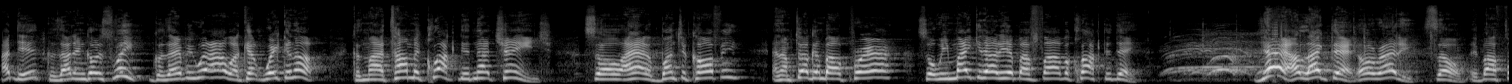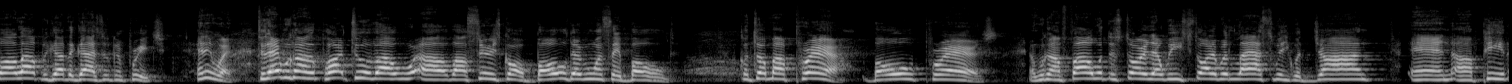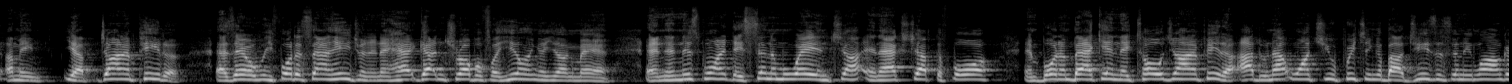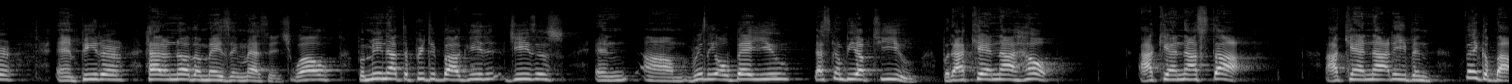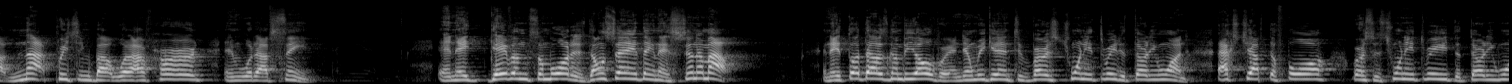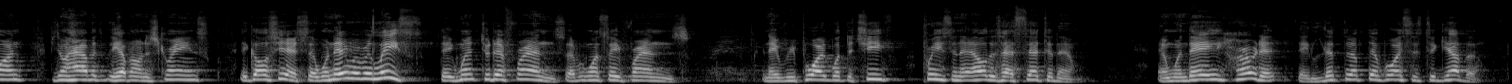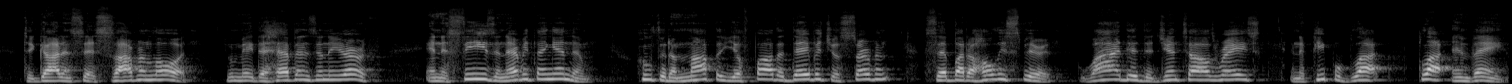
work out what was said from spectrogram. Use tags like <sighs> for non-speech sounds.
I did because I didn't go to sleep because every hour I kept waking up because my atomic clock did not change. So I had a bunch of coffee and I'm talking about prayer. So we might get out of here by five o'clock today. Yeah, I like that. Alrighty. So if I fall out, we got the guys who can preach. Anyway, today we're going to part two of our, uh, of our series called Bold. Everyone say bold. Going to talk about prayer, bold prayers. And we're going to follow with the story that we started with last week with John and uh, Peter. I mean, yeah, John and Peter as they were before the Sanhedrin and they had got in trouble for healing a young man. And in this point, they sent him away in, in Acts chapter 4 and brought him back in. They told John and Peter, I do not want you preaching about Jesus any longer. And Peter had another amazing message. Well, for me not to preach about Jesus, and um, really obey you, that's going to be up to you. But I cannot help. I cannot stop. I cannot even think about not preaching about what I've heard and what I've seen. And they gave him some orders. Don't say anything. They sent him out. And they thought that was going to be over. And then we get into verse 23 to 31. Acts chapter 4, verses 23 to 31. If you don't have it, we have it on the screens. It goes here. So when they were released, they went to their friends. Everyone say friends. And they report what the chief priests and the elders had said to them. And when they heard it, they lifted up their voices together to God and said, Sovereign Lord, who made the heavens and the earth and the seas and everything in them, who through the mouth of your father David, your servant, said by the Holy Spirit, Why did the Gentiles rage and the people plot, plot in vain?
